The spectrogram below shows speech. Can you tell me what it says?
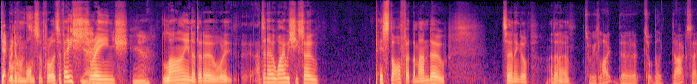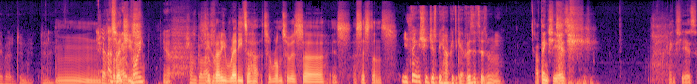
get rid of him once and for all"? It's a very strange Yeah. line. I don't know what. It, I don't know why was she so pissed off at the Mando turning up. I don't know. took his light, the took the dark saber, didn't, didn't he? Mm. She But a then good she's point. Yeah. She hasn't got she's very it. ready to ha- to run to his uh, his assistance. You think she'd just be happy to get visitors, wouldn't you? I think she is. I think she is.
